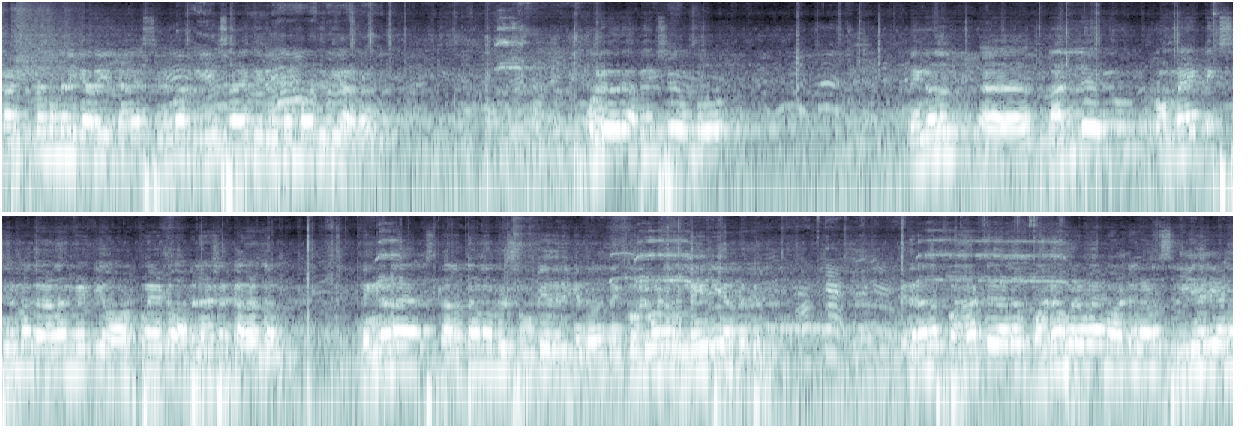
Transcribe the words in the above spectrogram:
കണ്ടിട്ടുണ്ടെന്ന് എനിക്കറിയില്ല. സിനിമ റിലീസായത് ഇരുപത്തൊമ്പതാം തീയതിയാണ്. ഒരേ ഒരു അപേക്ഷയുള്ളൂ നിങ്ങൾ നല്ലൊരു റൊമാന്റിക് സിനിമ കാണാൻ വേണ്ടി ഉറപ്പായിട്ടും അഭിലാഷം കാണണം. നിങ്ങളുടെ സ്ഥലത്താണ് നമ്മൾ ഷൂട്ട് ചെയ്തിരിക്കുന്നത്. നിങ്ങൾക്ക് ഒരുപാട് റിലേറ്റ് ചെയ്യാൻ പറ്റും. ഇതിനകത്ത് പാട്ടുകൾ മനോഹരമായ പാട്ടുകളാണ് ശ്രീഹരിയാണ്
